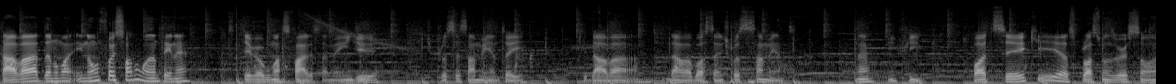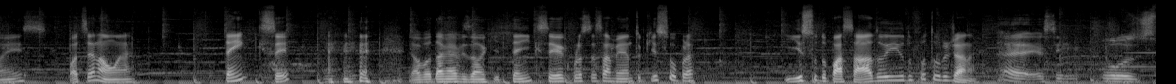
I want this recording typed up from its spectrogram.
tava dando uma. E não foi só no Anthem, né? Teve algumas falhas também de, de processamento aí. Que dava, dava bastante processamento. Né? Enfim. Pode ser que as próximas versões. Pode ser não, né? Tem que ser. Já vou dar minha visão aqui. Tem que ser o processamento que supra. Isso do passado e o do futuro já, né? É, assim, os,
